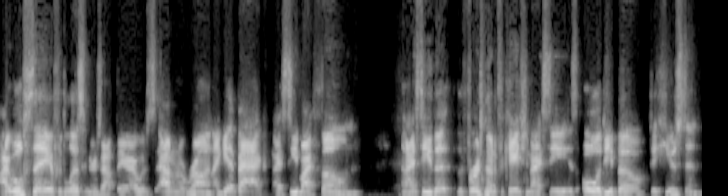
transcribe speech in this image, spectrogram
I will say for the listeners out there, I was out on a run. I get back, I see my phone, and I see the the first notification I see is Oladipo to Houston,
